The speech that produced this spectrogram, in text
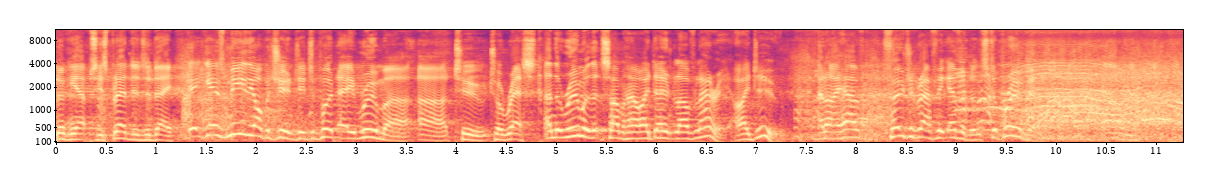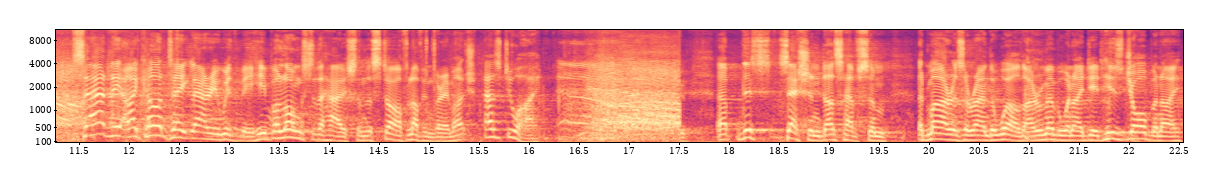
looking absolutely splendid today. It gives me the opportunity to put a rumour uh, to, to rest, and the rumour that somehow I don't love Larry. I do. And I have photographic evidence to prove it. Um, sadly, I can't take Larry with me. He belongs to the house, and the staff love him very much, as do I. Uh, this session does have some admirers around the world. I remember when I did his job and I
